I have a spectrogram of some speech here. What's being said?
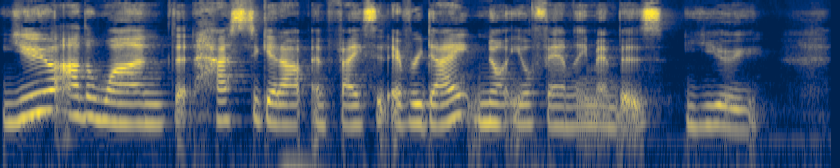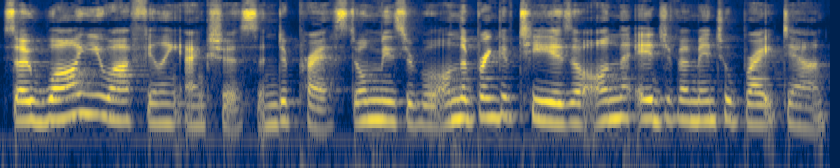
You are the one that has to get up and face it every day, not your family members, you. So while you are feeling anxious and depressed or miserable, on the brink of tears or on the edge of a mental breakdown,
